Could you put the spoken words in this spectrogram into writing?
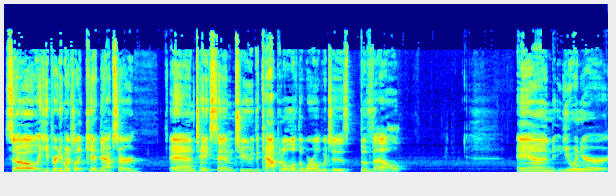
so he pretty much like kidnaps her and takes him to the capital of the world, which is Bevelle. And you and your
